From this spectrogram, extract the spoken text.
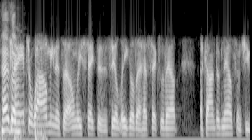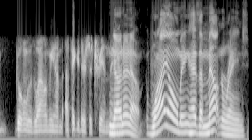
has can I a answer Wyoming is the only state that it's illegal to have sex without a condom now? Since you going with Wyoming, I'm, I figured there's a trend there. no, no, no. Wyoming has a mountain range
